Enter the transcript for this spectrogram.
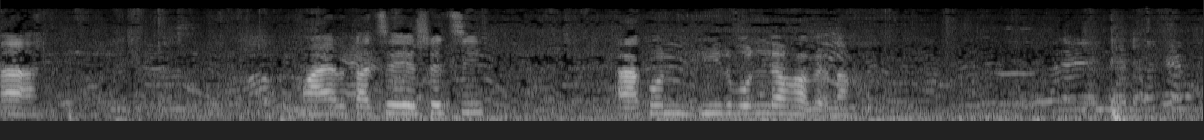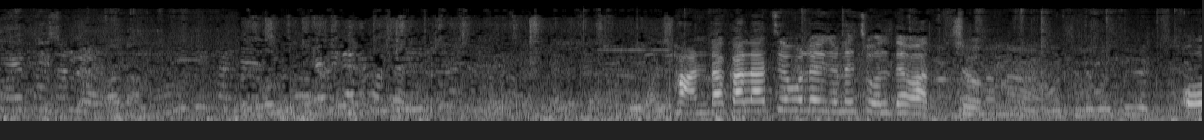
হ্যাঁ। মায়ের কাছে এসেছি। এখন ভিড় বললে হবে না। ঠান্ডা কাল আছে বলে ওই জন্য চলতে পারছ। ও।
